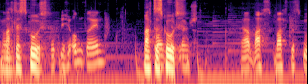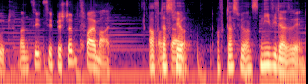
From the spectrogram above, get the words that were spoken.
Macht es gut. Würde mich umdrehen. Macht es gut. Ja, macht, macht es gut. Man sieht sich bestimmt zweimal. Auf Und dass, wir, auf dass wir uns nie wiedersehen.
